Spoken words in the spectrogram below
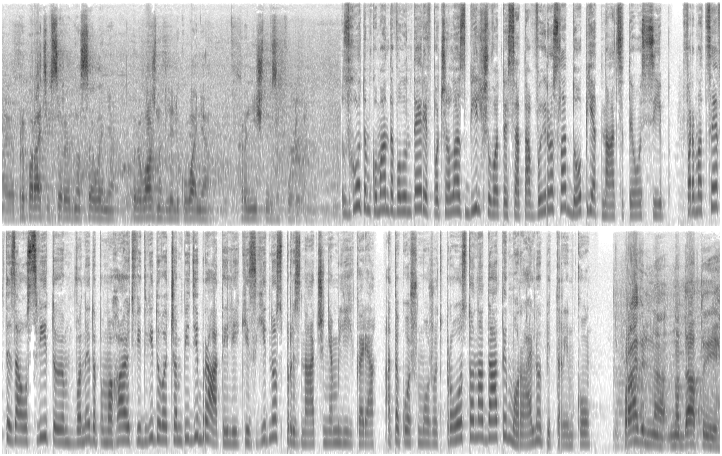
е, препаратів серед населення, переважно для лікування хронічних захворювань. Згодом команда волонтерів почала збільшуватися та виросла до 15 осіб. Фармацевти за освітою вони допомагають відвідувачам підібрати ліки згідно з призначенням лікаря, а також можуть просто надати моральну підтримку. Правильно надати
